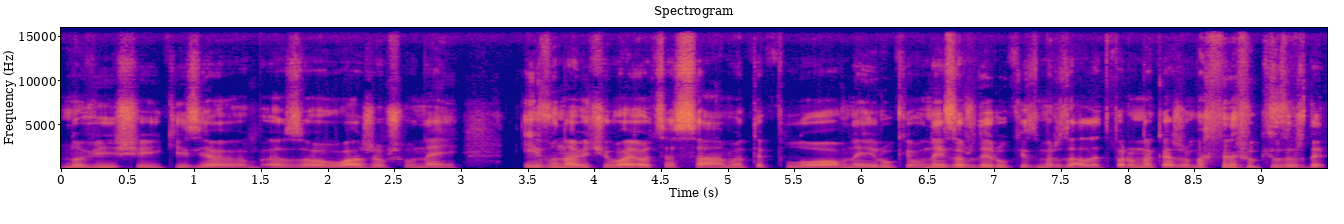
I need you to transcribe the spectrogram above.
новіші, якісь я зауважив, що в неї. І вона відчуває оце саме тепло, в неї руки, в неї завжди руки змерзали. Тепер вона каже, в мене руки завжди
